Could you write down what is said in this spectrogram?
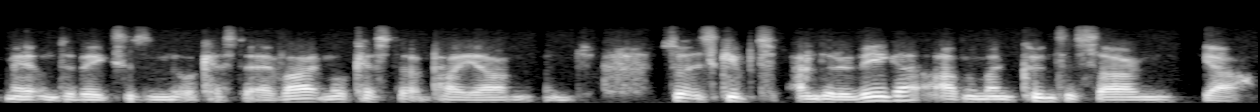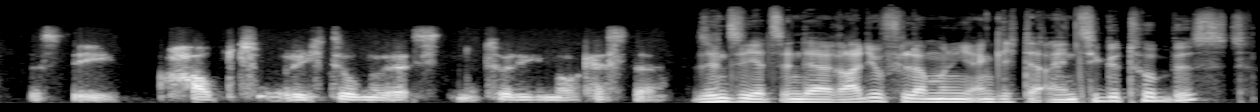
mehr unterwegs ist im Orchester. Er war im Orchester ein paar Jahre. Und so, es gibt andere Wege, aber man könnte sagen, ja, dass die Hauptrichtung ist natürlich im Orchester. Sind Sie jetzt in der Radiophilharmonie eigentlich der einzige Turbist?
